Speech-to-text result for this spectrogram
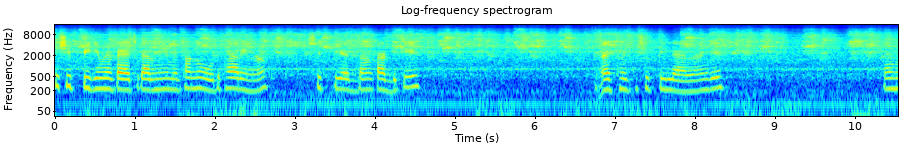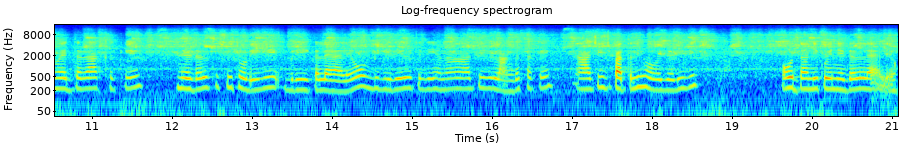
ਤੇ ਛਿੱਪੀ ਕਿਵੇਂ ਅਟੈਚ ਕਰਨੀ ਹੈ ਮੈਂ ਤੁਹਾਨੂੰ ਉਹ ਦਿਖਾ ਰਹੀ ਹਾਂ। ਛਿੱਪੀ ਇਦਾਂ ਕੱਢ ਕੇ ਇੱਥੋਂ ਇੱਕ ਛਿੱਪੀ ਲੈ ਲਾਂਗੇ। ਉਹਨੂੰ ਇੱਧਰ ਰੱਖ ਕੇ ਨਿਡਲ ਤੁਸੀਂ ਥੋੜੀ ਜਿਹੀ ਬਰੀਕ ਲੈ ਲਿਓ ਵੀ ਜਿਹਦੇ ਵਿੱਚ ਦੀ ਹਨਾ ਆ ਚੀਜ਼ ਲੰਘ ਸਕੇ। ਆ ਚੀਜ਼ ਪਤਲੀ ਹੋਵੇ ਜਿਹੜੀ ਵੀ ਉਦਾਂ ਦੀ ਕੋਈ ਨਿਡਲ ਲੈ ਲਿਓ।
